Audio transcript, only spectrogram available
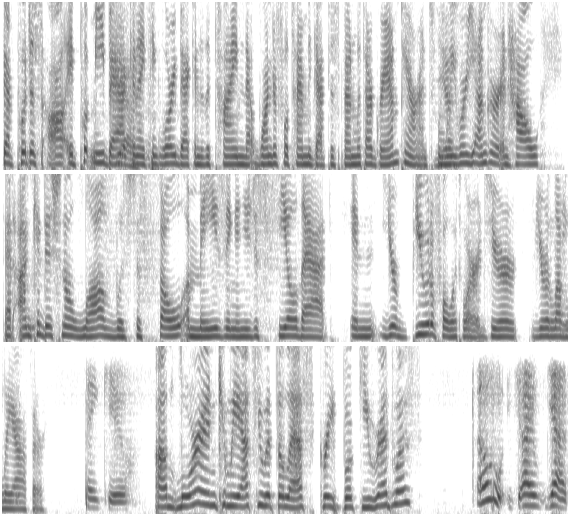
that put us all it put me back Yeah. and I think Lori back into the time that wonderful time we got to spend with our grandparents when we were younger and how that unconditional love was just so amazing and you just feel that and you're beautiful with words. You're you're a lovely author. Thank you. Um, Lauren, can we ask you what the last great book you read was? Oh, I, yes.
